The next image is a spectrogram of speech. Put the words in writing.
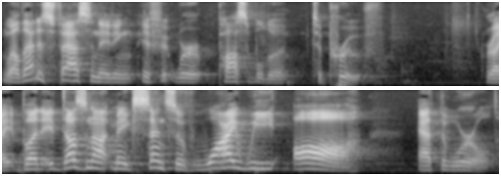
Well, that is fascinating if it were possible to, to prove, right? But it does not make sense of why we awe at the world,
